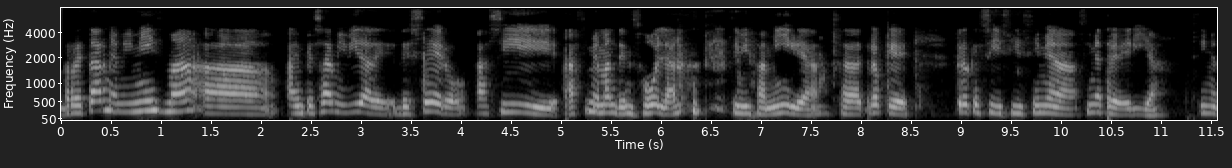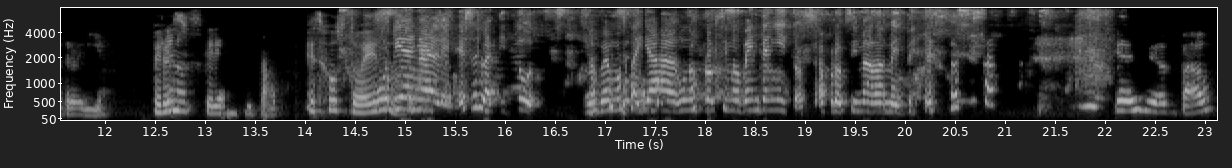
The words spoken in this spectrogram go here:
retarme a mí misma a, a empezar mi vida de, de, cero, así, así me manden sola, sin mi familia. O sea, creo que, creo que sí, sí, sí me, sí me atrevería, sí me atrevería. Pero ¿Qué nos quería decir, Es justo eso. Muy bien, Ale, esa es la actitud. Nos vemos allá unos próximos 20 añitos aproximadamente. ¿Qué decías, Pau?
